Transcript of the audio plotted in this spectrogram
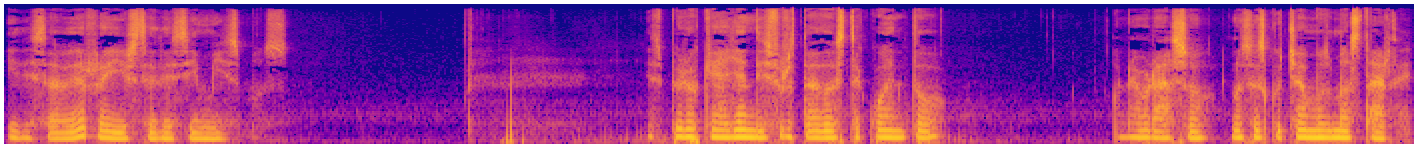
y de saber reírse de sí mismos. Espero que hayan disfrutado este cuento. Un abrazo, nos escuchamos más tarde.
